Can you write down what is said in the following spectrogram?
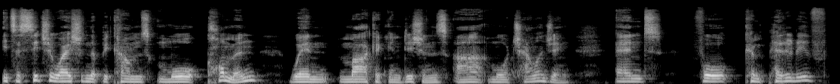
it's a situation that becomes more common when market conditions are more challenging. And for competitive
